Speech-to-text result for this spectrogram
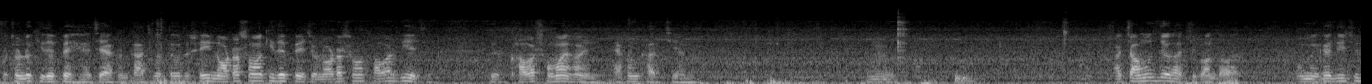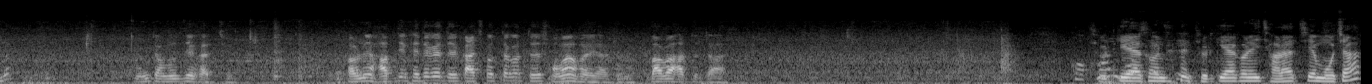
প্রচণ্ড খিদে পেয়ে গেছে এখন। কাজ করতে করতে সেই নটার সময় খিদে পেয়েছে। নটার সময় খাবার দিয়েছে। খাওয়ার সময় হয়নি এখন খাচ্ছি আমি। হুম। আর চামচ দিয়ে খাচ্ছি পান্তা ভাত। ও মেখে দিয়েছিল আমি চামচ দিয়ে খাচ্ছি। কারণ এই হাত দিয়ে খেতে খেতে কাজ করতে করতে সময় হয়ে যাচ্ছে না বারবার হাত ধুতে হয়। ছুটকি এখন ছুটকি এখন এই ছাড়াচ্ছে মোচা।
